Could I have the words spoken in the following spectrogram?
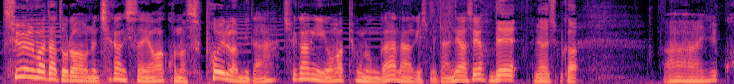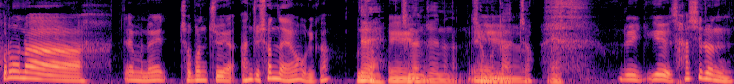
수요일마다 돌아오는 최강 시사 영화 코너 스포일러입니다. 최강희 영화 평론가 나와 계십니다. 안녕하세요. 네, 안녕하십니까. 아, 이제 코로나 때문에 저번 주에 한 주 쉬었나요, 우리가? 네, 예. 지난주에는 잘못 예. 나왔죠. 예. 근데 이게 사실은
